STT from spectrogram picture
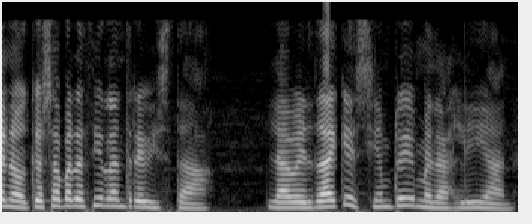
Bueno, ¿qué os ha parecido la entrevista? La verdad que siempre me las lían.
